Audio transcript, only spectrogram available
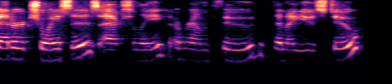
better choices actually around food than I used to.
